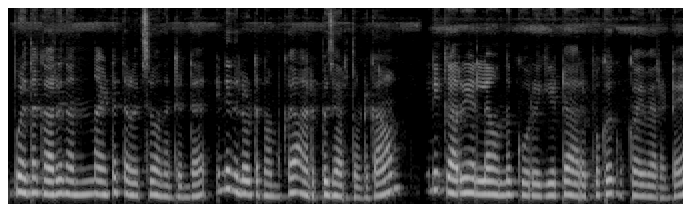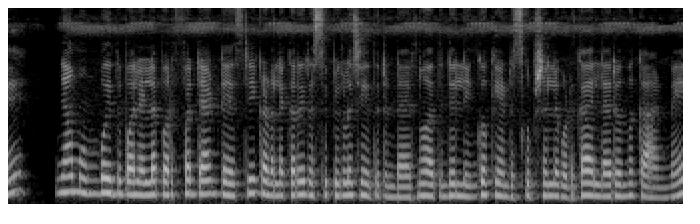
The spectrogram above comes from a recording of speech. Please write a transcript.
ഇപ്പോൾ ഇതാ കറി നന്നായിട്ട് തിളച്ച് വന്നിട്ടുണ്ട്. ഇനി ഇതിലോട്ട് നമുക്ക് അരപ്പ് ചേർത്ത് കൊടുക്കാം. ഇനി കറിയെല്ലാം ഒന്ന് കുറുകിയിട്ട് അരപ്പൊക്കെ കുക്കായി വരട്ടെ. ഞാൻ മുമ്പ് ഇതുപോലെയുള്ള പെർഫെക്റ്റ് ആൻഡ് ടേസ്റ്റി കടലക്കറി റെസിപ്പികൾ ചെയ്തിട്ടുണ്ടായിരുന്നു. അതിന്റെ ലിങ്കൊക്കെ ഞാൻ ഡിസ്ക്രിപ്ഷനിൽ കൊടുക്കാം. എല്ലാവരും ഒന്ന് കാണണേ.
